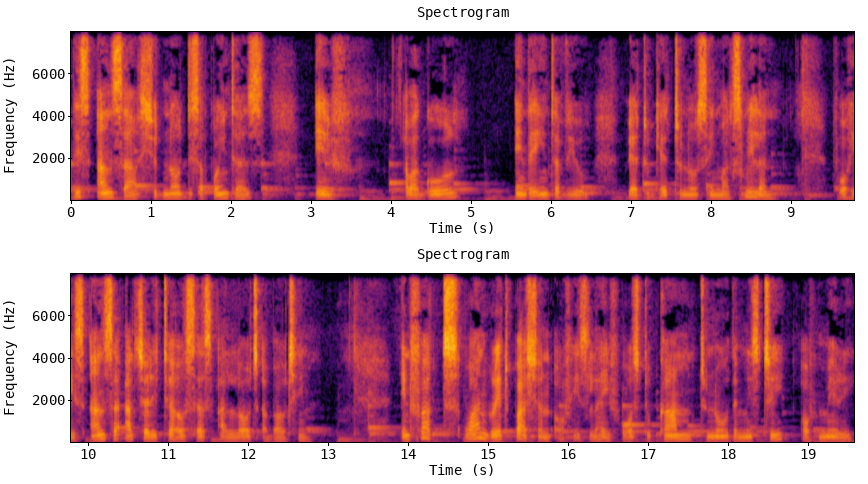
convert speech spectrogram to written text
This answer should not disappoint us if our goal in the interview were to get to know Saint Maximilian, for his answer actually tells us a lot about him. In fact, one great passion of his life was to come to know the mystery of Mary,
